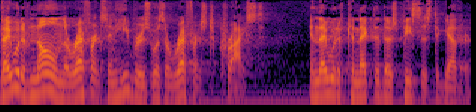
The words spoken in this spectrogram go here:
they would have known the reference in Hebrews was a reference to Christ, and they would have connected those pieces together.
